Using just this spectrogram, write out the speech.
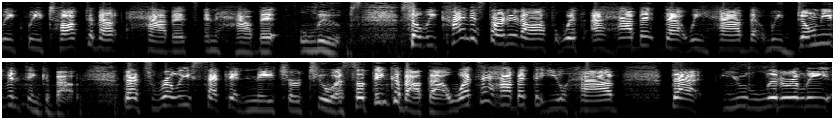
Week, we talked about habits and habit loops. So we kind of started off with a habit that we have that we don't even think about. That's really second nature to us. So think about that. What's a habit that you have that you literally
